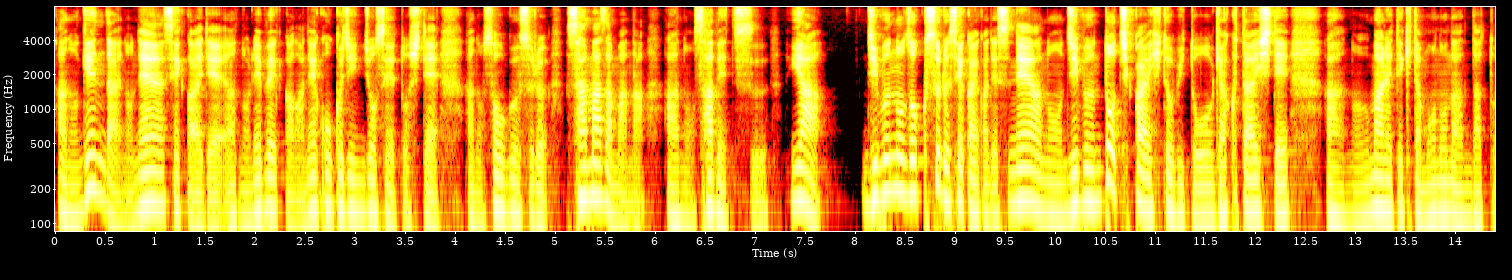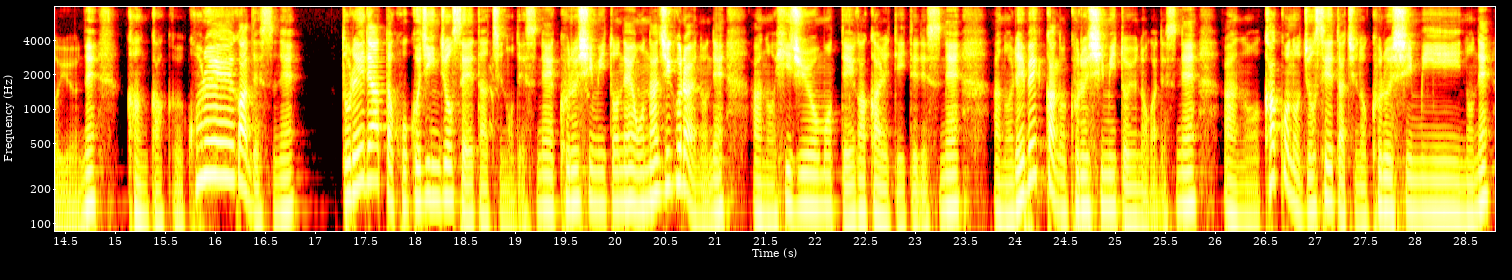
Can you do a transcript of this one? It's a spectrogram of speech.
あの現代のね、世界で、あのレベッカがね、黒人女性として、あの遭遇する様々な、あの差別や、自分の属する世界がですね、あの自分と近い人々を虐待して、あの生まれてきたものなんだというね、感覚。これがですね、奴隷であった黒人女性たちのですね、苦しみとね、同じぐらいのね、あの、比重を持って描かれていてですね、あの、レベッカの苦しみというのがですね、あの、過去の女性たちの苦しみのね、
